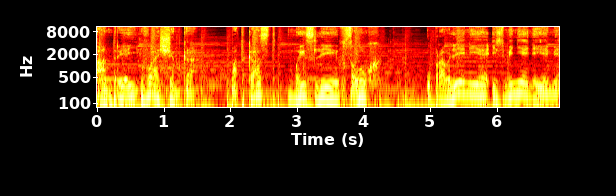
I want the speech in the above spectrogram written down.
Андрей Ващенко. Подкаст «Мысли вслух». Управление изменениями.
